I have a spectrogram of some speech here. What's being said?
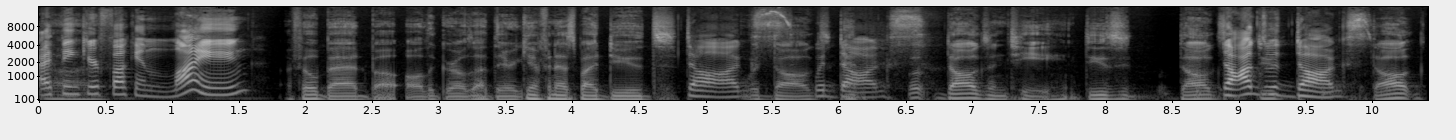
I think Uh. you're fucking lying. I feel bad about all the girls out there getting finessed by dudes Dogs. with dogs. With And- dogs. well, dogs and tea. Dudes, dogs. dogs dude- with dogs. dog.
